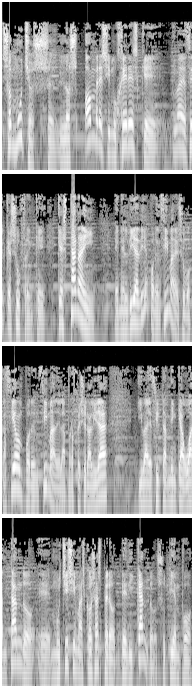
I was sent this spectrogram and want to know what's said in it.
son muchos eh, los hombres y mujeres que, iba a decir que sufren, que, que están ahí en el día a día por encima de su vocación, por encima de la profesionalidad iba a decir también que aguantando eh, muchísimas cosas, pero dedicando su tiempo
